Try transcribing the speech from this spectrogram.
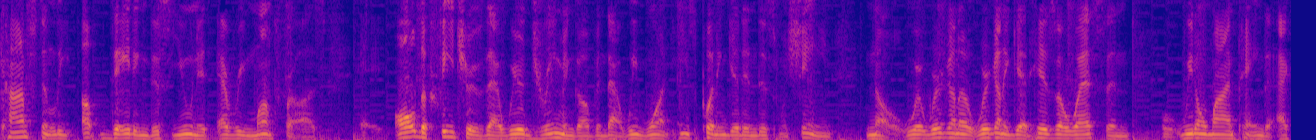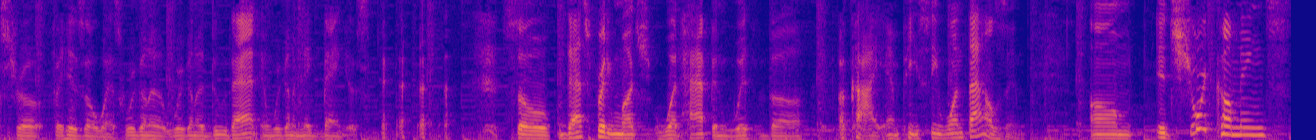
constantly updating this unit every month for us all the features that we're dreaming of and that we want, he's putting it in this machine. No, we're, we're gonna we're gonna get his OS and we don't mind paying the extra for his OS. We're gonna we're gonna do that and we're gonna make bangers. so that's pretty much what happened with the Akai MPC 1000. Um, its shortcomings,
